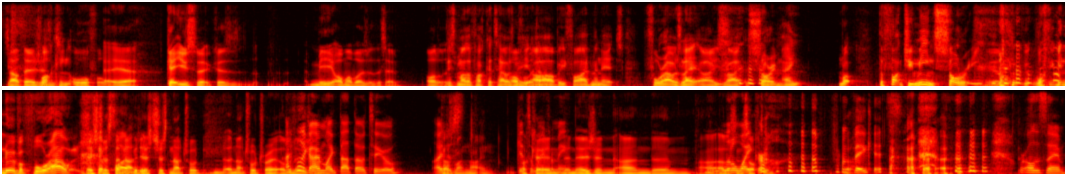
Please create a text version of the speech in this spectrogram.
South Asians. fucking awful. Uh, yeah. Get used to it because me, all my boys are the same. All of us. This motherfucker tells me, "Oh. I'll be five minutes." Four hours later, he's like, "Sorry, mate." What the fuck do you mean? Sorry. Like, what have you been doing for four hours? It's just, a five nat- minutes. it's just natural, a natural trait of I an feel like Asian. I'm like that though too. I Does just my nutting. gets okay, away from me. An, an Asian and um, uh, Little white Softon. girl from Vegas. we're all the same.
